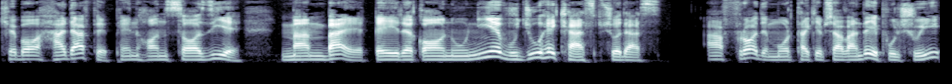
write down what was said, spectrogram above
که با هدف پنهانسازی منبع غیرقانونی وجوه کسب شده است. افراد مرتکب شونده پولشویی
